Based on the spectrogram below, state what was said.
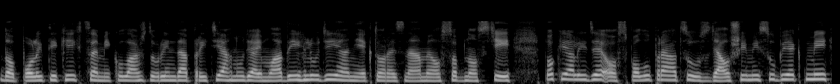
Do politiky chce Mikuláš Zurinda pritiahnuť aj mladých ľudí a niektoré známe osobnosti. Pokiaľ ide o spoluprácu s ďalšími subjektmi,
